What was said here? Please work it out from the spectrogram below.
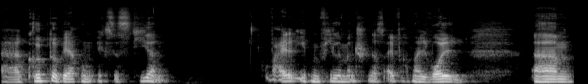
äh, Kryptowährungen existieren, weil eben viele Menschen das einfach mal wollen. Ähm,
